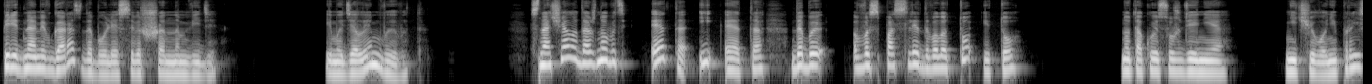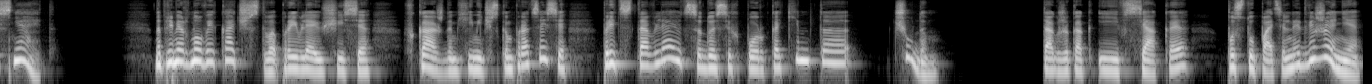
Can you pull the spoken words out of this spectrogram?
перед нами в гораздо более совершенном виде. И мы делаем вывод. Сначала должно быть это и это, дабы воспоследовало то и то. Но такое суждение ничего не проясняет. Например, новые качества, проявляющиеся в каждом химическом процессе, представляются до сих пор каким-то чудом. Так же, как и всякое поступательное движение.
